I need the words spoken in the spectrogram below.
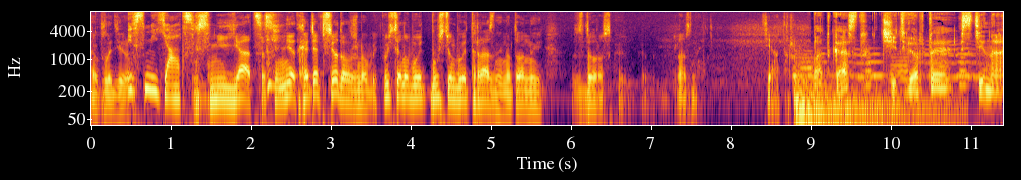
аплодировать. И смеяться. Смеяться. Нет, хотя все должно быть. Пусть оно будет, пусть он будет разный, но то он и здоровский разный театр. Подкаст «Четвертая стена».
